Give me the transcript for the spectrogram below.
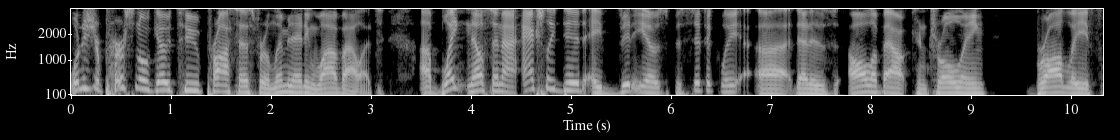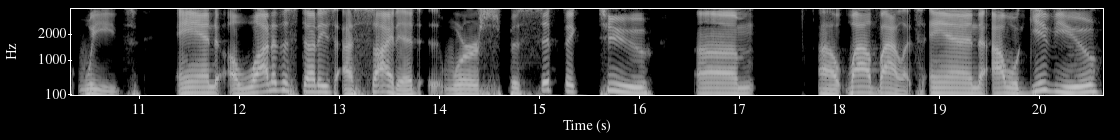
What is your personal go to process for eliminating wild violets? Uh, Blake Nelson, I actually did a video specifically uh, that is all about controlling broadleaf weeds. And a lot of the studies I cited were specific to um, uh, wild violets. And I will give you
